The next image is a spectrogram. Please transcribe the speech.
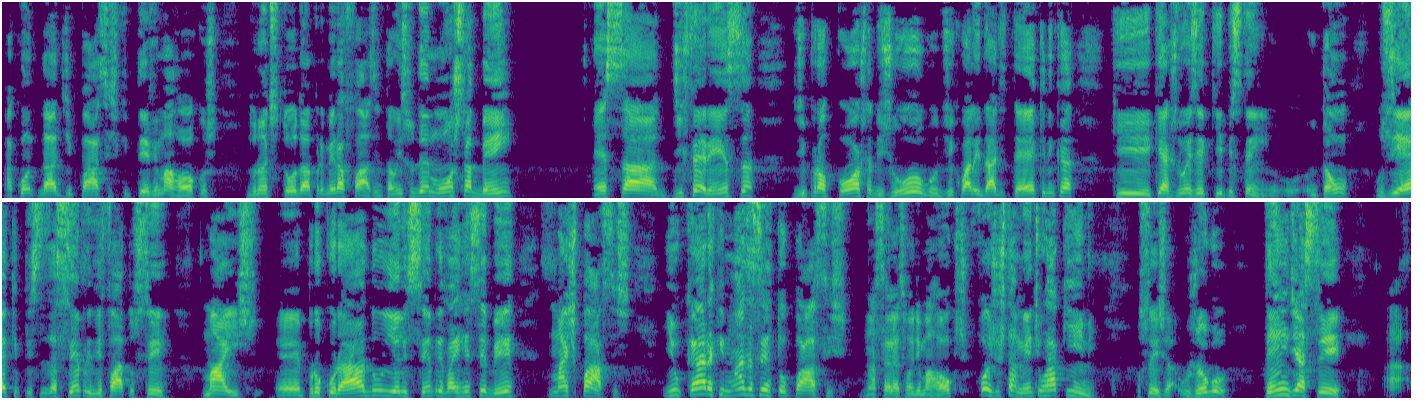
a quantidade de passes que teve Marrocos durante toda a primeira fase. Então isso demonstra bem essa diferença de proposta de jogo, de qualidade técnica que, que as duas equipes têm. Então, o Ziyech precisa sempre, de fato, ser mais é, procurado e ele sempre vai receber mais passes. E o cara que mais acertou passes na seleção de Marrocos foi justamente o Hakimi. Ou seja, o jogo tende a ser ah,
